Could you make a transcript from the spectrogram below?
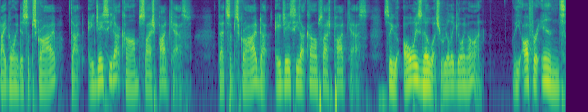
by going to subscribe.ajc.com slash podcasts. That's subscribe.ajc.com slash podcasts so you always know what's really going on. The offer ends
